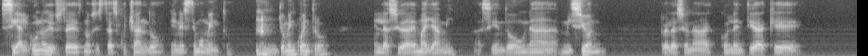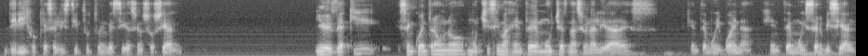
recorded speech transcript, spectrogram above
Si alguno de ustedes nos está escuchando en este momento, yo me encuentro en la ciudad de Miami haciendo una misión relacionada con la entidad que dirijo, que es el Instituto de Investigación Social. Y desde aquí se encuentra uno muchísima gente de muchas nacionalidades, gente muy buena, gente muy servicial,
